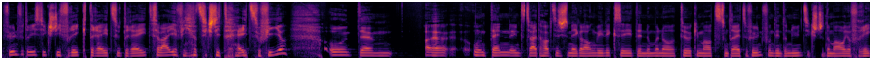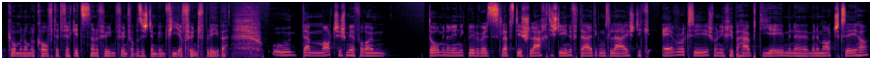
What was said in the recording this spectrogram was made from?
35. Frick 3 zu 3, 42. 3 zu 4 und ähm, äh, und dann in der zweiten Halbzeit war es mega langweilig gewesen, dann nur noch Türkin Matz zum 3 zu 5 und in der 90. der Mario Frick, wo man nochmal gehofft hat, vielleicht gibt es noch eine 5-5, aber es ist dann beim 4-5 geblieben. Und der Match ist mir vor allem darum in Erinnerung geblieben, weil es, glaube ich, die schlechteste Innenverteidigungsleistung ever war, die ich überhaupt je in einem, in einem Match gesehen habe.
